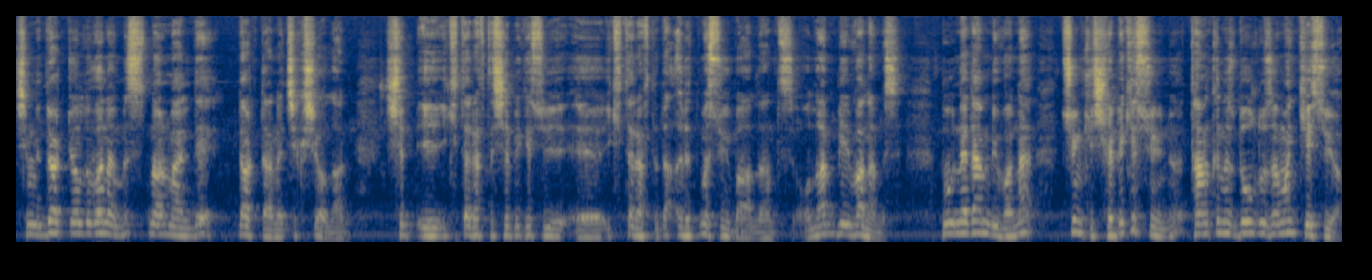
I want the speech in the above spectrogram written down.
Şimdi dört yollu vanamız normalde dört tane çıkışı olan, e, iki tarafta şebeke suyu, e, iki tarafta da arıtma suyu bağlantısı olan bir vanamız. Bu neden bir vana? Çünkü şebeke suyunu tankınız dolduğu zaman kesiyor.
